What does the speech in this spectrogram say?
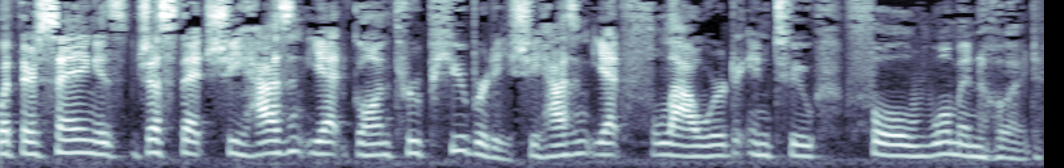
What they're saying is just that she hasn't yet gone through puberty. She hasn't yet flowered into full womanhood.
